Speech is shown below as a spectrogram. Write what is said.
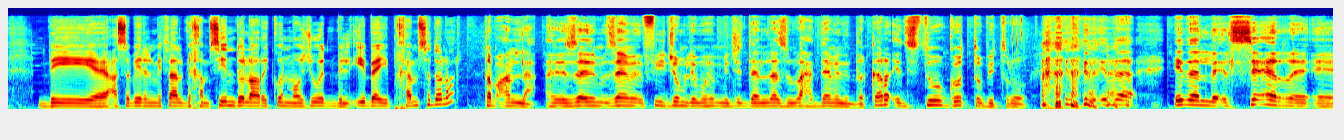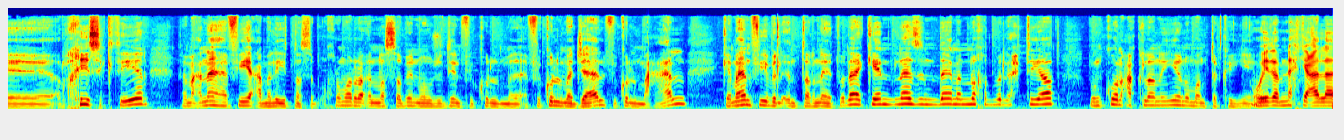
على سبيل المثال ب 50 دولار يكون موجود بال eBay ب 5 دولار طبعا لا. زي زي في جملة مهمة جدا لازم الواحد دائما يتذكرها. it's too good to be true اذا إذا ال- السعر آه، رخيص كثير فمعناها في عملية نصب أخرى. مرة النصابين موجودين في كل في كل مجال في كل محل كمان في بالإنترنت. ولكن لازم دائما ناخذ بالاحتياط ونكون عقلانيين ومنطقيين. وإذا بنحكي على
